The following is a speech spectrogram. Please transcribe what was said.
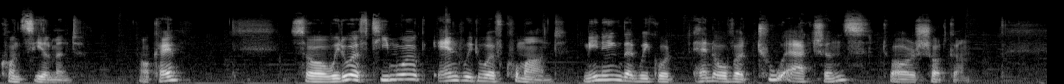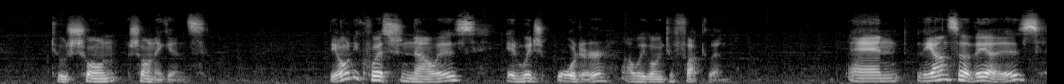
concealment. Okay? So we do have teamwork and we do have command, meaning that we could hand over two actions to our shotgun, to Sean Shonigans. The only question now is, in which order are we going to fuck them? And the answer there is,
